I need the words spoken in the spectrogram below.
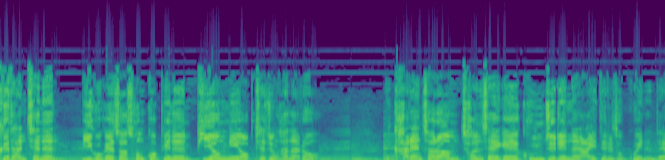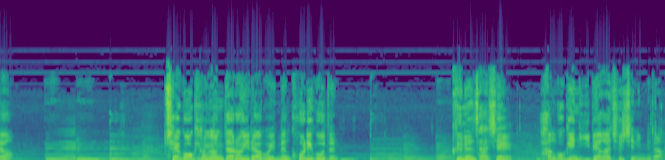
그 단체는 미국에서 손꼽히는 비영리 업체 중 하나로 카렌처럼 전 세계에 굶주리는 아이들을 돕고 있는데요. 최고 경영자로 일하고 있는 코리 고든. 그는 사실 한국인 입양아 출신입니다.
